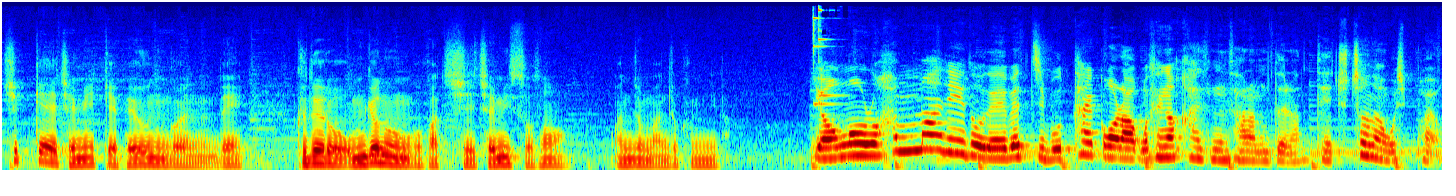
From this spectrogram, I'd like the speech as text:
쉽게 재미있게 배우는 거였는데 그대로 옮겨놓은 것 같이 재밌어서 완전 만족합니다. 영어로 한마디도 내뱉지 못할 거라고 생각하시는 사람들한테 추천하고 싶어요.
